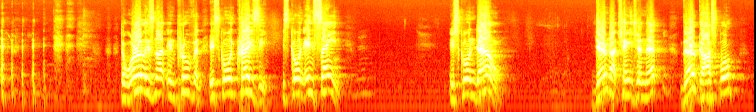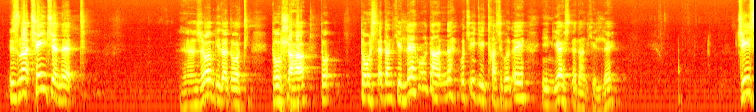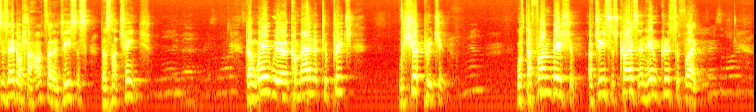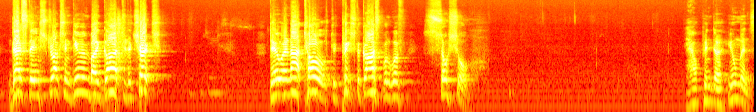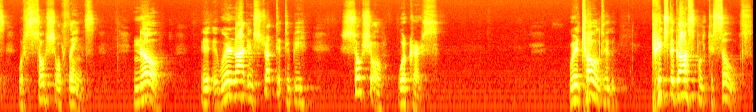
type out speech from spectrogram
the world is not improving, it's going crazy, it's going insane, it's going down. They're not changing it, their gospel is not changing it. Job kita to to sa to to stadan kille ko dan which idi tasigot e eh? in yes. Jesus of Jesus does not change. Amen. The way we are commanded to preach, we should preach it Amen. with the foundation of Jesus Christ and Him crucified. That's the instruction given by God to the church. They were not told to preach the gospel with social helping the humans with social things. No, we're not instructed to be social workers. We're told to preach the gospel to souls.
